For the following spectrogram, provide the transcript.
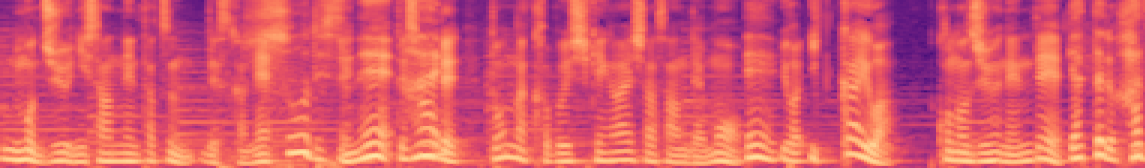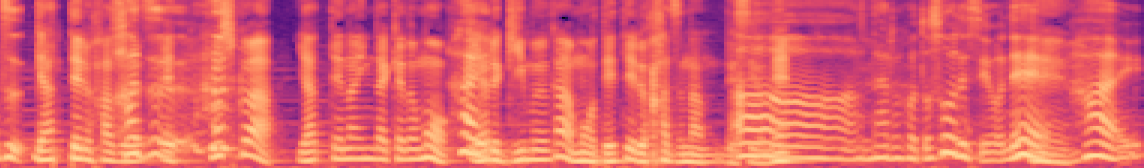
あもう12、3年経つんですかね。そうですね。えですので、はい、どんな株式会社さんでも、ええ。要は1回はこの10年でやってるはず。やってるはず。もしくはやってないんだけども、はい。やる義務がもう出てるはずなんですよね。ああなるほど。そうですよね、ええ。はい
